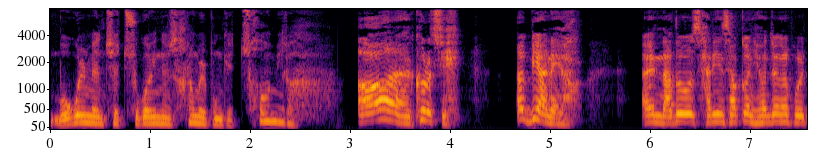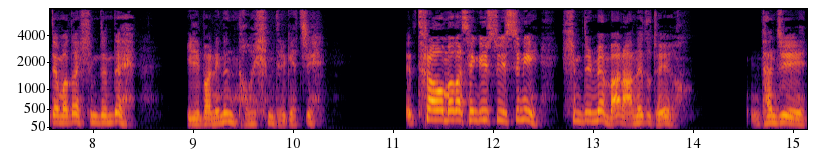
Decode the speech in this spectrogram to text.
목을 맨 채 죽어 있는 사람을 본 게 처음이라. 아, 그렇지. 아, 미안해요. 나도 살인 사건 현장을 볼 때마다 힘든데 일반인은 더 힘들겠지. 트라우마가 생길 수 있으니 힘들면 말 안 해도 돼요. 단지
